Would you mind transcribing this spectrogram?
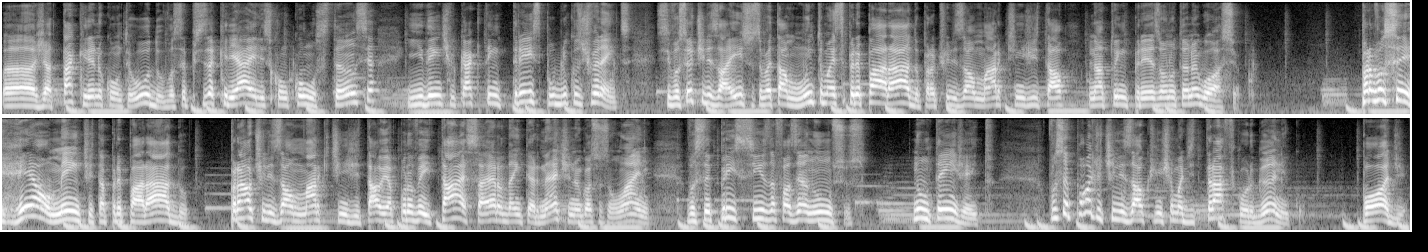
uh, já está criando conteúdo, você precisa criar eles com constância e identificar que tem três públicos diferentes. Se você utilizar isso, você vai estar tá muito mais preparado para utilizar o marketing digital na tua empresa ou no teu negócio. Para você realmente estar tá preparado para utilizar o marketing digital e aproveitar essa era da internet e negócios online, você precisa fazer anúncios. Não tem jeito. Você pode utilizar o que a gente chama de tráfego orgânico? Pode.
